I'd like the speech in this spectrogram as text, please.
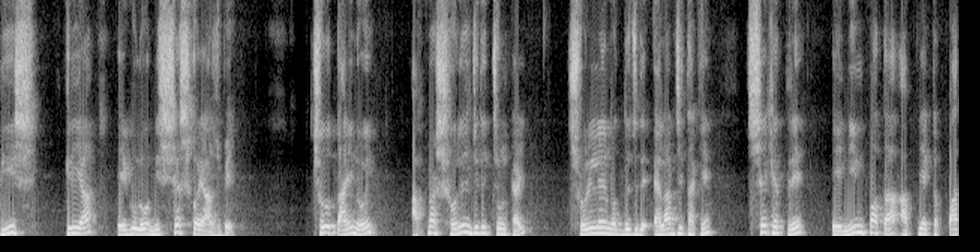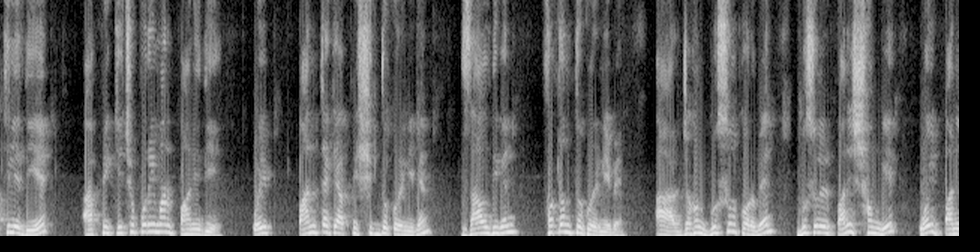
বিষ ক্রিয়া এগুলো নিঃশেষ হয়ে আসবে। শুধু তাই নয়, আপনার শরীর যদি চুলকায়, শরীরের মধ্যে যদি অ্যালার্জি থাকে, সেক্ষেত্রে এই নিম পাতা আপনি একটা পাতিলে দিয়ে আপনি কিছু পরিমাণ পানি দিয়ে ওই পানটাকে আপনি সিদ্ধ করে নেবেন, জাল দিবেন, ফটন্ত করে নেবেন। আর যখন গোসল করবেন, গোসলের পানির সঙ্গে ওই পানি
